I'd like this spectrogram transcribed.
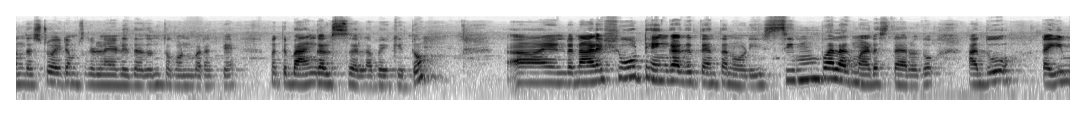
ಒಂದಷ್ಟು ಐಟಮ್ಸ್ಗಳನ್ನ ಹೇಳಿದ್ದೆ, ಅದನ್ನು ತೊಗೊಂಡು ಬರೋಕ್ಕೆ. ಮತ್ತು ಬ್ಯಾಂಗಲ್ಸ್ ಎಲ್ಲ ಬೇಕಿತ್ತು. ಆ್ಯಂಡ್ ನಾಳೆ ಶೂಟ್ ಹೆಂಗಾಗುತ್ತೆ ಅಂತ ನೋಡಿ ಸಿಂಪಲಾಗಿ ಮಾಡಿಸ್ತಾ ಇರೋದು. ಅದು ಟೈಮ್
